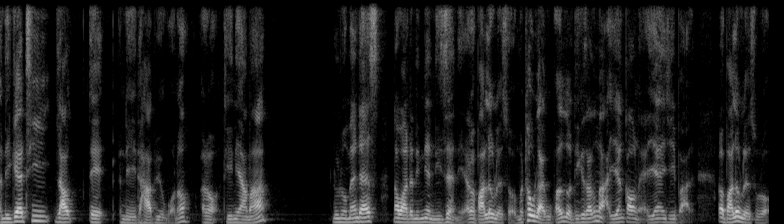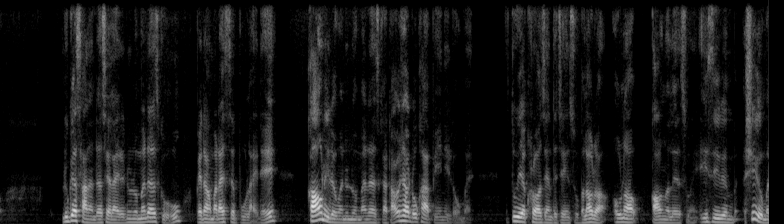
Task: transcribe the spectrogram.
အနီကတီလောက်တဲ့အနေထားမျိုးပေါ့နော်အဲ့တော့ဒီနေရာမှာ လူနိုမန်ဒက်စ်နောက်ဝါဒနီနဲ့နီးစပ်နေအဲ့တော့ဘာလုပ်လဲဆိုတော့မထုတ်လိုက်ဘူးဘာလို့လဲဆိုတော့ဒီကစားသမားအရန်ကောင်းတယ်အရန်အရေးပါတယ်အဲ့တော့ဘာလုပ်လဲဆိုတော့လူကက်ဆာနန်ဒက်ဆဲလိုက်တယ်နူနိုမန်ဒက်စ်ကိုဘယ်တောင်မတိုက်စစ်ပို့လိုက်တယ်ကောင်းနေတော့မှနူနိုမန်ဒက်စ်ကတောက်လျှောက်ဒုက္ခပေးနေတော့မယ်သူ့ရဲ့ crossing တစ်ချိန်ဆိုဘယ်တော့တော့အုံနောက်ကောင်းတယ်လဲဆိုရင် AC ပဲအရှိကိုမ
